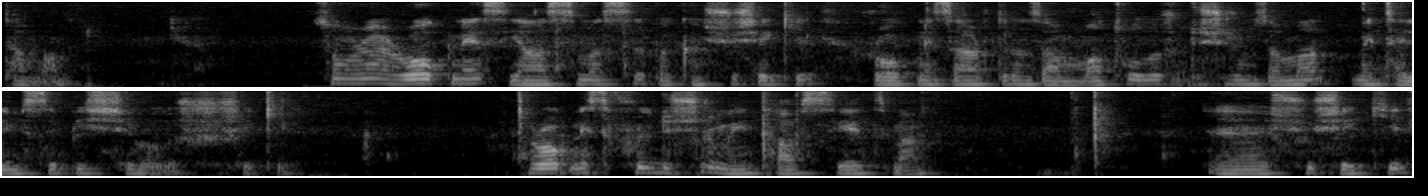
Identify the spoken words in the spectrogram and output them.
Tamam. Sonra roughness yansıması bakın şu şekil. Roughness arttırdığın zaman mat olur. Düşürün zaman metalimsi bir şey olur şu şekil. Roughness'i full düşürmeyin tavsiye etmem. Ee, şu şekil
